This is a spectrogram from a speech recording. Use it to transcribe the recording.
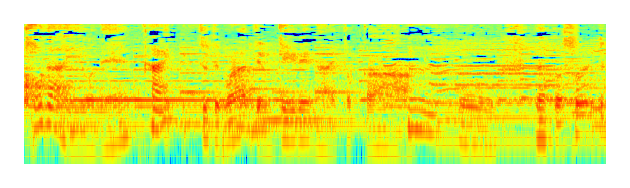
来ないよね。はいちょっとボランティア受け入れないとか、うん。うんなんかそれって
